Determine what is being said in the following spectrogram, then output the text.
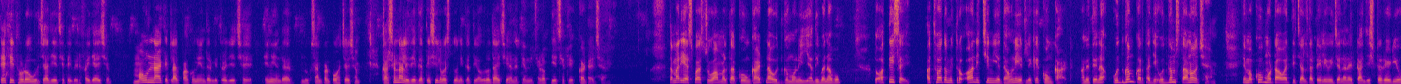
તેથી થોડો ઊર્જા જે છે તે વેડફાઈ જાય છે. મૌનના કેટલાક ભાગોની અંદર મિત્રો જે છે, એની અંદર નુકસાન પણ પહોંચે છે. ઘર્ષણના લીધે ગતિશીલ વસ્તુઓની ગતિ અવરોધાય છે અને તેમની ઝડપ જે છે તે ઘટે છે. તમારી આસપાસ જોવા મળતા ઘોંઘાટના ઉદ્ગમોની યાદી બનાવો. તો અતિશય અથવા તો મિત્રો અનિચ્છનીય ધવની એટલે કે ઘોંઘાટ અને તેના ઉદ્ગમ કરતા જે ઉદ્ગમ સ્થાનો છે તેમાં ખૂબ મોટા અવાજથી ચાલતા ટેલિવિઝન અને ટ્રાન્ઝિસ્ટર રેડિયો,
